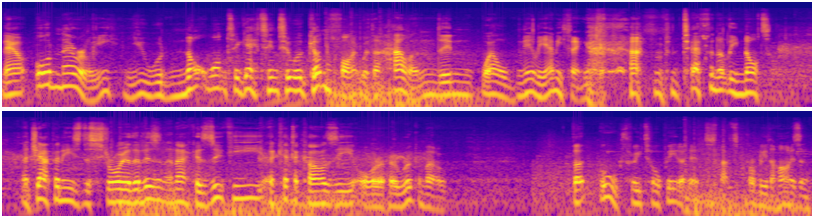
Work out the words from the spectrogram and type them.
Now, ordinarily, you would not want to get into a gunfight with a Halland in, well, nearly anything. Definitely not a Japanese destroyer that isn't an Akizuki, a Kitakaze, or a Harugumo. But, ooh, three torpedo hits. That's probably the Heisen.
